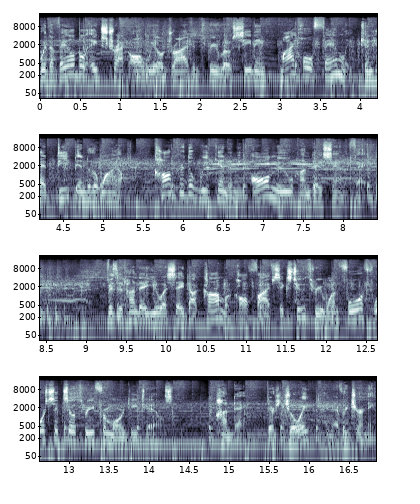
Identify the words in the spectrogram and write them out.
With available HTRAC, all wheel drive, and three row seating, my whole family can head deep into the wild. Conquer the weekend in the all new Hyundai Santa Fe. Visit HyundaiUSA.com or call 562 for more details. Hyundai, there's joy in every journey.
